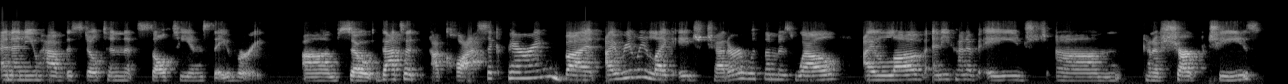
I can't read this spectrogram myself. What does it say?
and then you have the Stilton that's salty and savory. Um, so that's a, a classic pairing, but I really like aged cheddar with them as well. I love any kind of aged, um, kind of sharp cheese.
